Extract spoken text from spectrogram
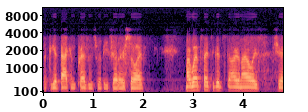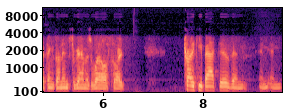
but to get back in presence with each other. So I, my website's a good start, and I always share things on Instagram as well. So I try to keep active and and, and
